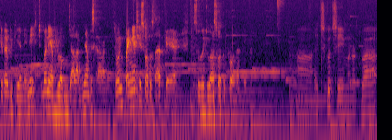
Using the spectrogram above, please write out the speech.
kita bikin ini. Cuman ya belum jalannya sampai sekarang. Cuman pengen sih suatu saat kayak suka jual suatu produk gitu. Uh, it's good sih menurut gua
